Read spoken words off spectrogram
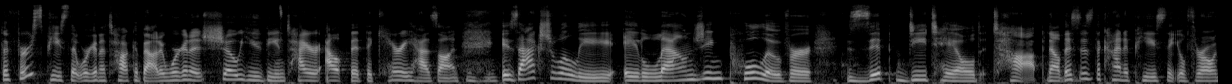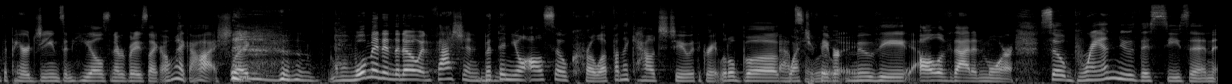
the first piece that we're going to talk about, and we're going to show you the entire outfit that Carrie has on, Mm-hmm. is actually a lounging pullover zip detailed top. Now, this is the kind of piece that you'll throw with a pair of jeans and heels, and everybody's like, oh my gosh, like woman in the know in fashion. But then you'll also curl up on the couch too with a great little book, watch your favorite Absolutely. movie, all of that and more. So brand new this season.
